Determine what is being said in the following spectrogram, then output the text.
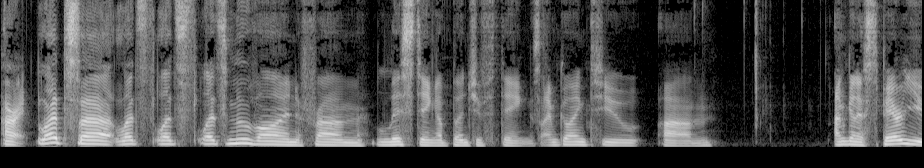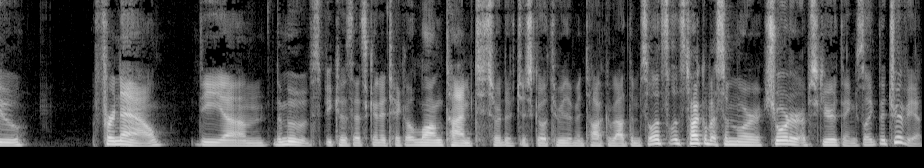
All right, let's uh let's let's let's move on from listing a bunch of things. I'm going to um I'm going to spare you for now the um the moves because that's going to take a long time to sort of just go through them and talk about them. So let's let's talk about some more shorter obscure things like the trivia.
